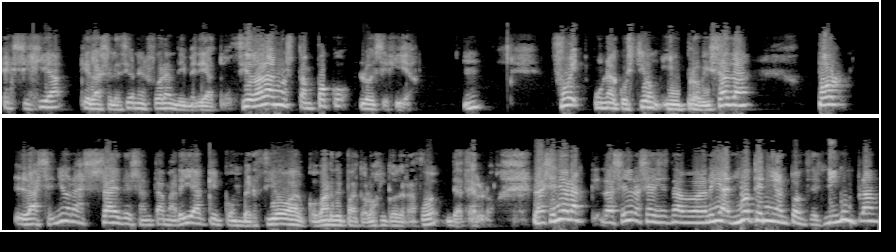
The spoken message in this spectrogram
exigía que las elecciones fueran de inmediato. Ciudadanos tampoco lo exigía. Fue una cuestión improvisada por la señora Saez de Santa María que convenció al cobarde patológico de razón de hacerlo. La señora, la señora Saez de Santa María no tenía entonces ningún plan,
